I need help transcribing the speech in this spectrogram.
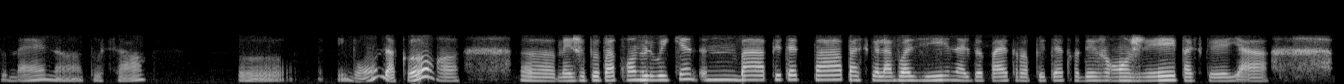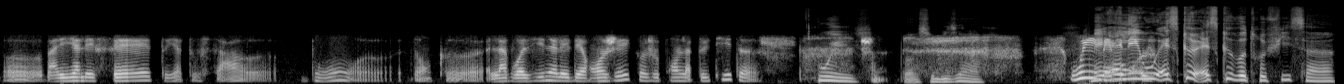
semaine, tout ça. Euh, bon, d'accord. Euh, mais je peux pas prendre le week-end? Bah peut-être pas parce que la voisine, elle veut pas être peut-être dérangée parce qu'il y a, euh, bah il y a les fêtes, il y a tout ça. Bon, donc la voisine, elle est dérangée que je prends la petite. Oui, c'est bizarre. Oui, mais, mais elle bon, est où Est-ce que, est-ce que votre fils, a,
